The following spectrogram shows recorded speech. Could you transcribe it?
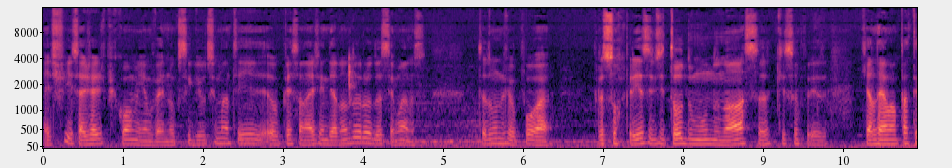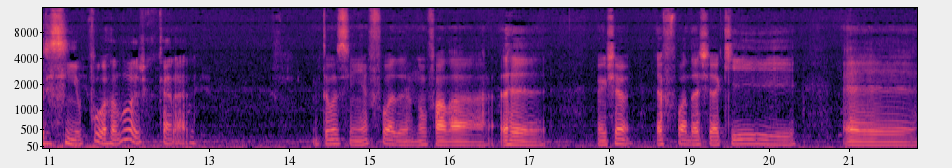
É difícil, a Jade Picou mesmo, velho. Não conseguiu se manter. O personagem dela não durou duas semanas. Todo mundo viu, porra, pra surpresa de todo mundo, nossa, que surpresa. Que ela é uma patricinha. Porra, lógico, caralho. Então, assim, é foda não falar. É. Como é que chama? É foda achar que. É.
